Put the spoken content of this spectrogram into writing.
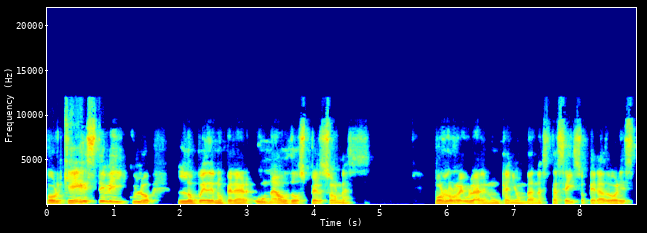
Porque este vehículo lo pueden operar una o dos personas. Por lo regular en un cañón van hasta seis operadores,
